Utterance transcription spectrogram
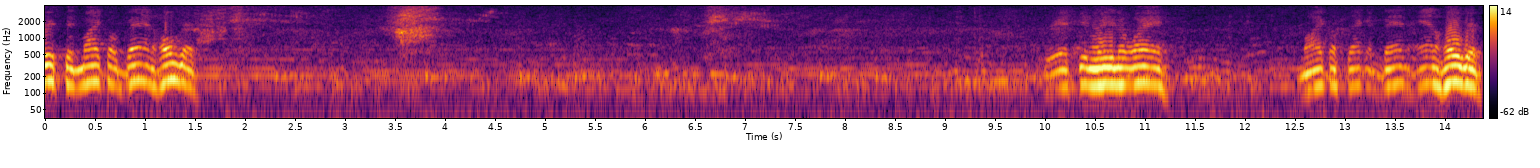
Christian, Michael, Van, Holger. Christian leading the way. Michael second, Ben and Holger.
